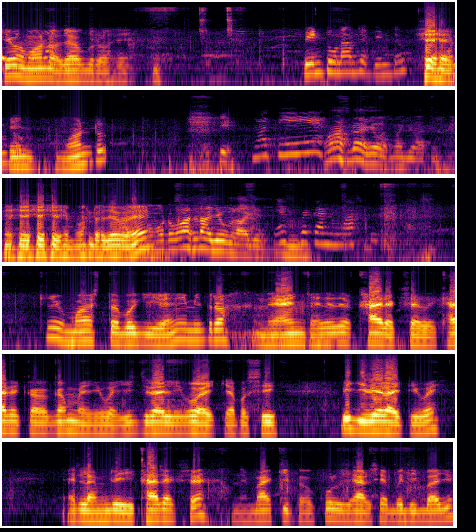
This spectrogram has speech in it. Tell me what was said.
કેવો મોટો જબરો છે? પિન્ટુ નામ છે પિન્ટુ? મોન્ટુ વાસડા જેવો મોટો જબરો હે મોટો વાસડા જેવું લાગે કેવું મસ્ત બગી હોય ને મિત્રો? ને આમ કહે છે ખારેક છે હોય ખારેક ગમે એ હોય ઇઝરાયલી હોય કે પછી બીજી વેરાયટી હોય. એટલે આમ જો ખારેક છે. ને બાકી તો ફૂલ ઝાડ છે બધી બાજુ.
